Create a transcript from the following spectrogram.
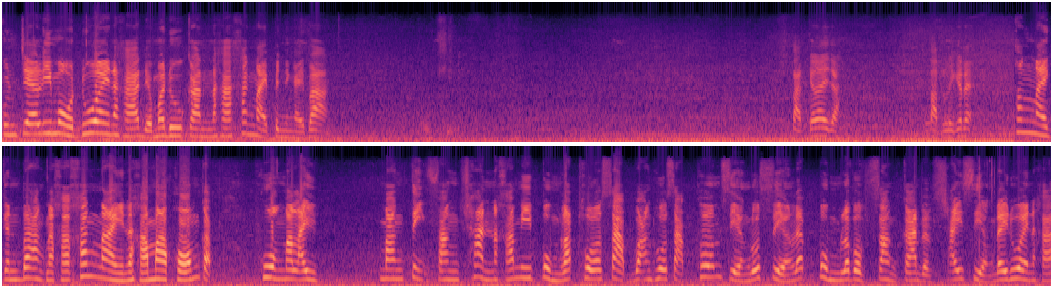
กุญแจรีโมทด้วยนะคะ เดี๋ยวมาดูกันนะคะ ข้างในเป็นยังไงบ้างตัดก็ได้จ้ะตัดเลยก็ได้ ข้างในกันบ้างนะคะ ข้างในนะคะ มาพร้อมกับพวงมาลัยมังติฟังก์ชันนะคะ มีปุ่มรับโทรศัพท์ วางโทรศัพท์เพิ่มเสียงลดเสียง และปุ่มระบบสั่งการแบบใช้เสียงได้ด้วยนะคะ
